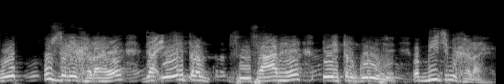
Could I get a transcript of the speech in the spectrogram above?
वो उस जगह खड़ा है जहाँ एक तरफ़ संसार है, एक तरफ़ गुरु है, और बीच में खड़ा है।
